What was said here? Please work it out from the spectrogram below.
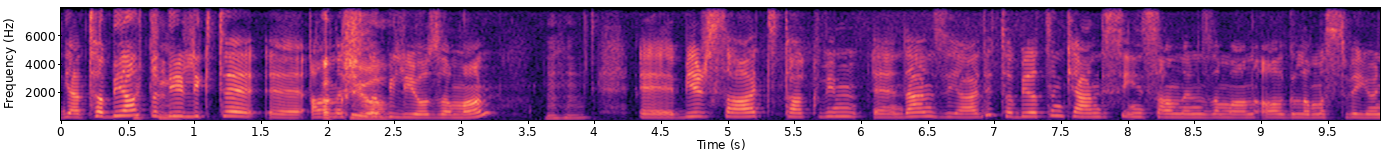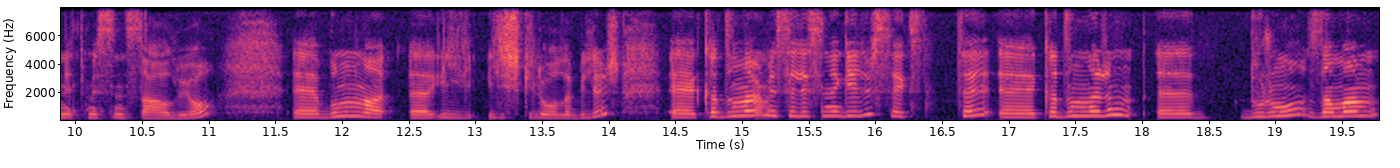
yani tabiatla Bütün birlikte e, anlaşılabiliyor akıyor. zaman. Hı hı. E, bir saat takvimden ziyade tabiatın kendisi insanların zamanı algılaması ve yönetmesini sağlıyor e, bununla e, il, ilişkili olabilir. E, kadınlar meselesine gelirsek de e, kadınların e, durumu zaman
